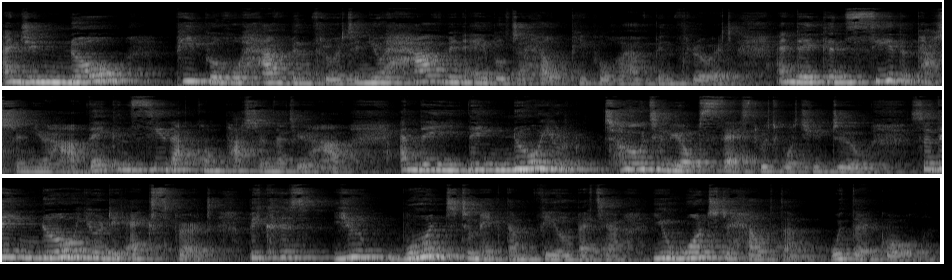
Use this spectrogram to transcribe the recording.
and you know people who have been through it and you have been able to help people who have been through it. And they can see the passion you have. They can see that compassion that you have. And they they know you're totally obsessed with what you do. So they know you're the expert because you want to make them feel better. You want to help them with their goal.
